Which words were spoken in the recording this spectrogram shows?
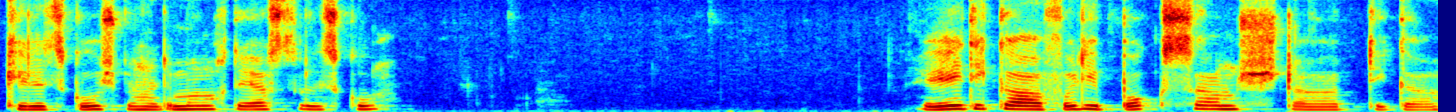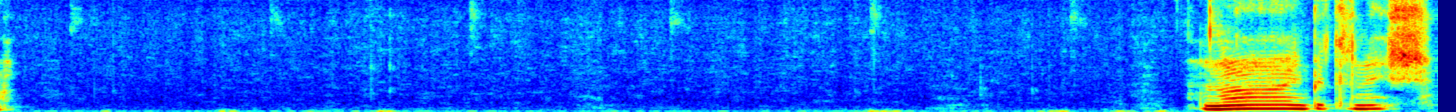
Okay, let's go. Ich bin halt immer noch der Erste. Let's go. Hey, Digga, voll die Box am Start, Digga. Nein, bitte nicht.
